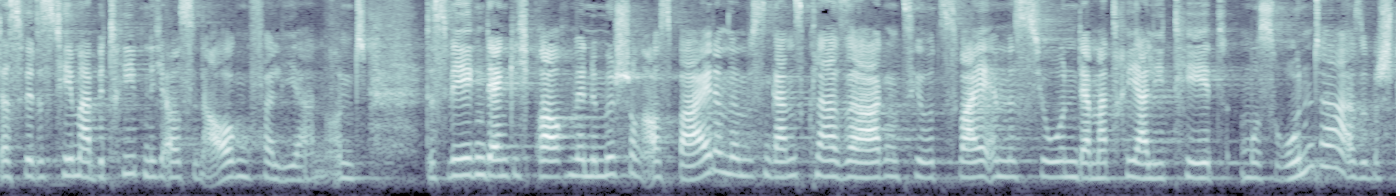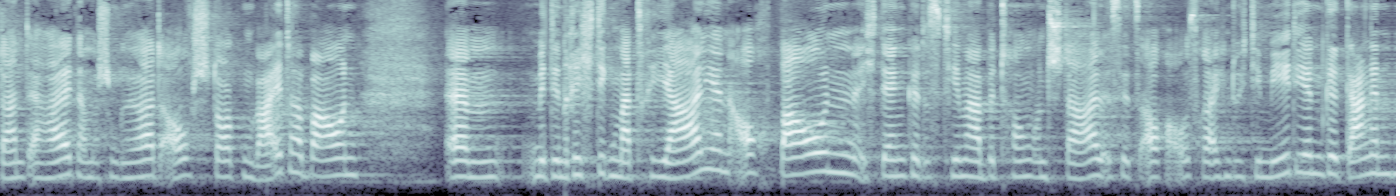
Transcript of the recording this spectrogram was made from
dass wir das Thema Betrieb nicht aus den Augen verlieren. Und deswegen denke ich, brauchen wir eine Mischung aus beidem. Wir müssen ganz klar sagen, CO2-Emissionen der Materialität muss runter, also Bestand erhalten, haben wir schon gehört, aufstocken, weiterbauen. Ähm, mit den richtigen Materialien auch bauen. Ich denke, das Thema Beton und Stahl ist jetzt auch ausreichend durch die Medien gegangen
